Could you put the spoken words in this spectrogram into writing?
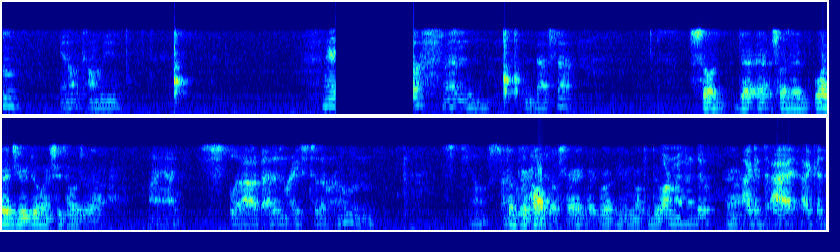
you know, you know tell me and that's that. So, the- uh, so did, what did you do when she told you that? I, I split out of bed and raced to the room and, you know, So started you're looking at- helpless, right? Like, what, you didn't know what to do? What am I gonna do? Yeah. I could, I, I could,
